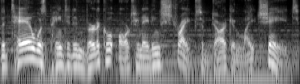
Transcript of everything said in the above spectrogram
The tail was painted in vertical alternating stripes of dark and light shades.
